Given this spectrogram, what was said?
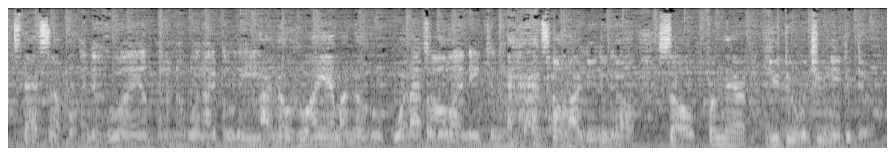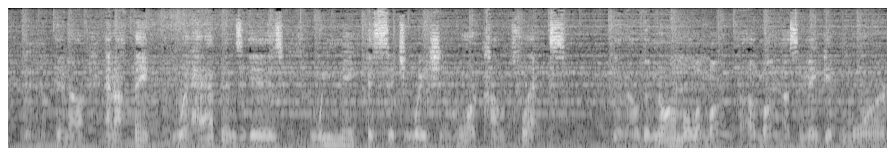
It's that simple. I know who I am and I know what I believe. I know who I am. I know who what that's I believe. That's all I need to know. And that's all I need to know. So from there, you do what you need to do. Yeah. You know, and I think what happens is we make the situation more complex. You know, the normal among among us make it more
